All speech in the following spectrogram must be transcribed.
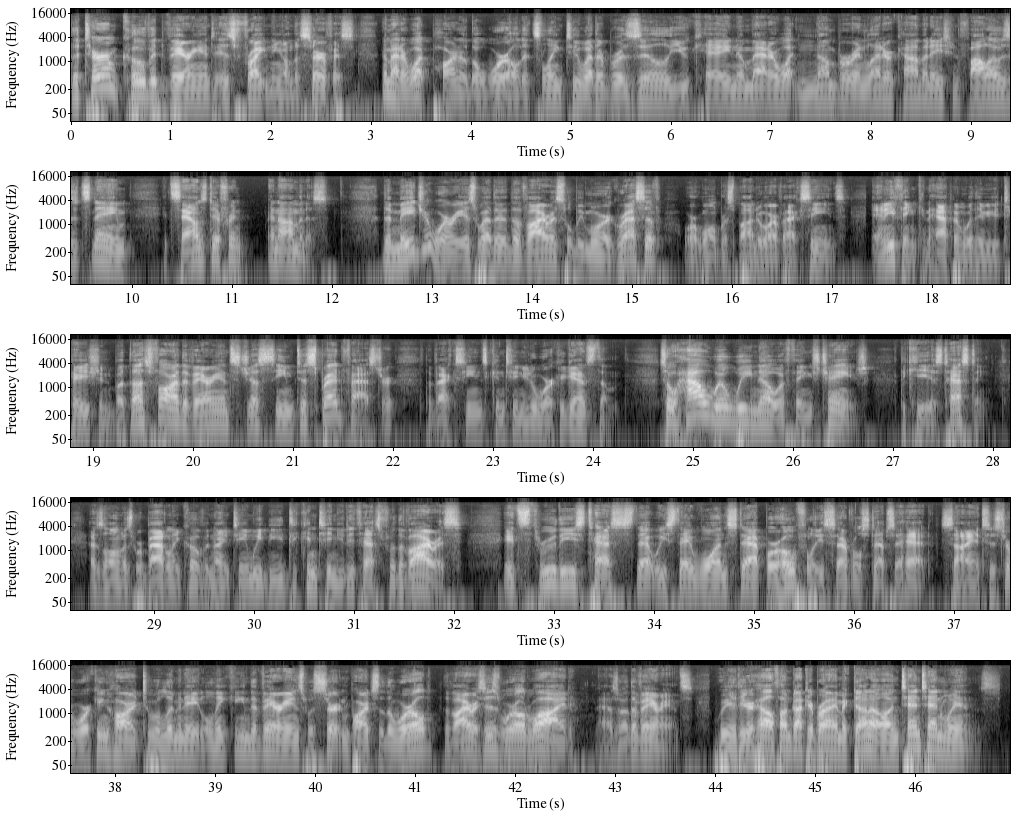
The term COVID variant is frightening on the surface, no matter what part of the world it's linked to, whether Brazil, UK, no matter what number and letter combination follows its name, it sounds different and ominous. The major worry is whether the virus will be more aggressive or won't respond to our vaccines. Anything can happen with a mutation, but thus far the variants just seem to spread faster. The vaccines continue to work against them. So, how will we know if things change? The key is testing. As long as we're battling COVID 19, we need to continue to test for the virus. It's through these tests that we stay one step or hopefully several steps ahead. Scientists are working hard to eliminate linking the variants with certain parts of the world. The virus is worldwide, as are the variants. With your health, I'm Dr. Brian McDonough on 1010 Wins.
